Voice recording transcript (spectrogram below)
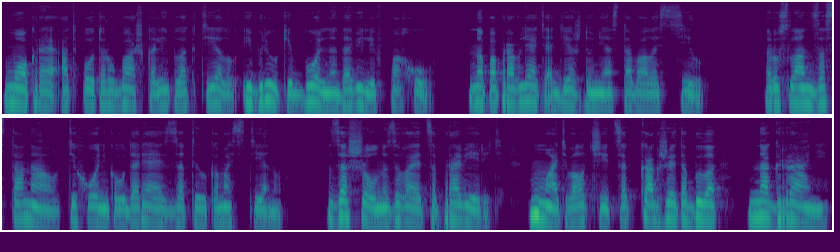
Мокрая от пота рубашка липла к телу, и брюки больно давили в паху, но поправлять одежду не оставалось сил. Руслан застонал, тихонько ударяясь затылком о стену. Зашел, называется, проверить. Мать волчица, как же это было на грани,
